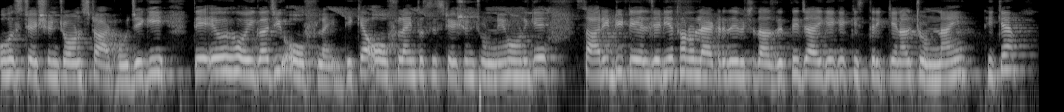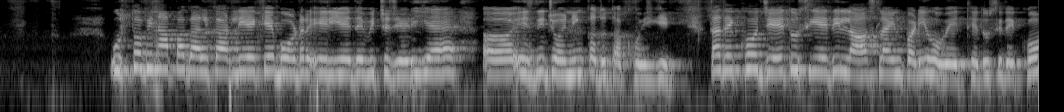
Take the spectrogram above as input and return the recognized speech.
ਉਹ ਸਟੇਸ਼ਨ ਚੋਣ ਸਟਾਰਟ ਹੋ ਜਾਏਗੀ ਅਤੇ ਇਹ ਹੋਏਗਾ ਜੀ ਆਫਲਾਈਨ ਠੀਕ ਹੈ? ਆਫਲਾਈਨ ਤੁਸੀਂ ਸਟੇਸ਼ਨ ਚੁਣਨੇ ਹੋਣਗੇ। ਸਾਰੀ ਡਿਟੇਲ ਜਿਹੜੀ ਹੈ ਤੁਹਾਨੂੰ ਲੈਟਰ ਦੇ ਵਿੱਚ ਦੱਸ ਦਿੱਤੀ ਜਾਏਗੀ ਕਿ ਕਿਸ ਤਰੀਕੇ ਨਾਲ ਚੁਣਨਾ ਹੈ, ਠੀਕ ਹੈ? ਉਸ ਤੋਂ ਬਿਨਾਂ ਆਪਾਂ ਗੱਲ ਕਰ ਲਈਏ ਕਿ ਬਾਰਡਰ ਏਰੀਏ ਦੇ ਵਿੱਚ ਜਿਹੜੀ ਹੈ ਇਸ ਦੀ ਜੁਆਇਨਿੰਗ ਕਦੋਂ ਤੱਕ ਹੋਏਗੀ। ਤਾਂ ਦੇਖੋ ਜੇ ਤੁਸੀਂ ਇਹਦੀ ਲਾਸਟ ਲਾਈਨ ਪੜ੍ਹੀ ਹੋਵੇ ਇੱਥੇ ਤੁਸੀਂ ਦੇਖੋ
